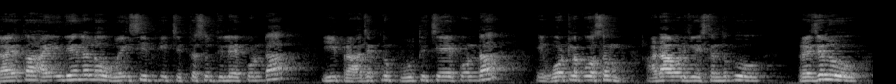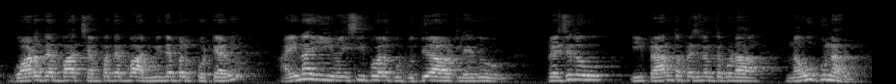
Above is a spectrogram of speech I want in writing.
గత ఐదేళ్ళలో వైసీపీకి చిత్తశుద్ధి లేకుండా ఈ ప్రాజెక్టును పూర్తి చేయకుండా ఈ ఓట్ల కోసం అడావుడి చేసినందుకు ప్రజలు గోడ దెబ్బ చెంప దెబ్బ అన్ని దెబ్బలు కొట్టారు. అయినా ఈ వైసీపీ వాళ్ళకు బుద్ధి రావట్లేదు. ప్రజలు ఈ ప్రాంత ప్రజలంతా కూడా నవ్వుకున్నారు.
